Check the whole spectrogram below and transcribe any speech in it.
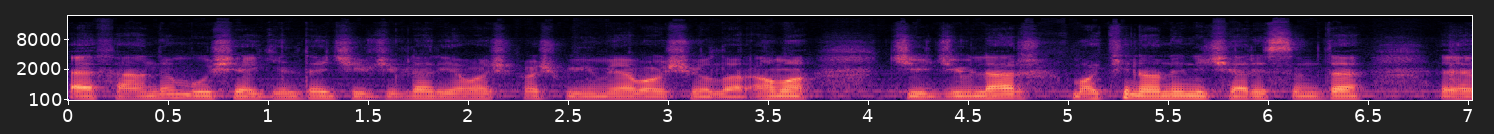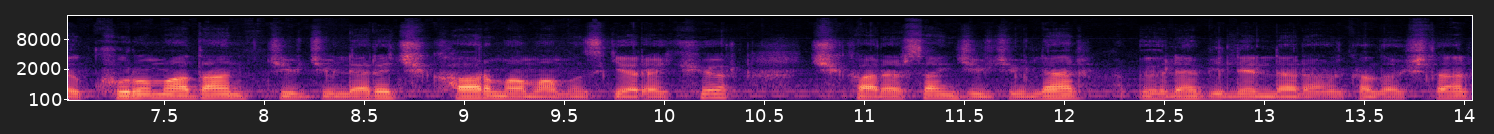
Efendim bu şekilde civcivler yavaş yavaş büyümeye başlıyorlar. Ama civcivler makinenin içerisinde e, kurumadan civcivleri çıkarmamamız gerekiyor. Çıkarırsak civcivler ölebilirler arkadaşlar.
